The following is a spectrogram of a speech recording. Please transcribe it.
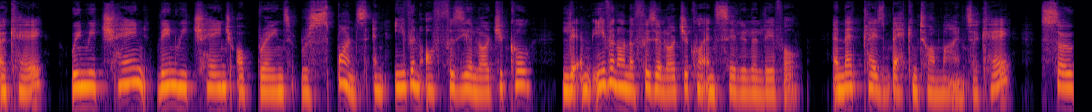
okay, when we change, then we change our brain's response and even our physiological, um, even on a physiological and cellular level. And that plays back into our minds, okay? So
